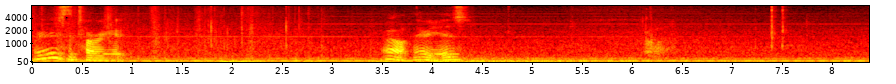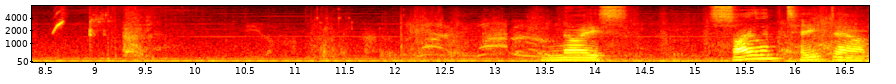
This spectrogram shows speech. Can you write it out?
Where is the target? Oh, there he is. Nice. Silent takedown.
